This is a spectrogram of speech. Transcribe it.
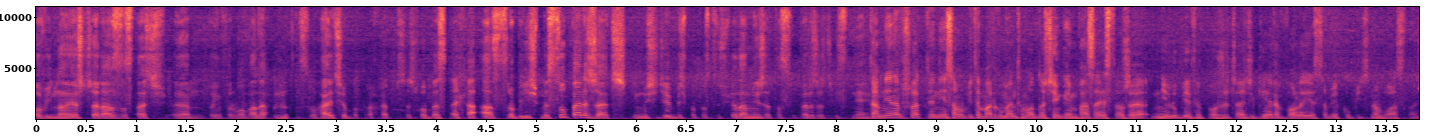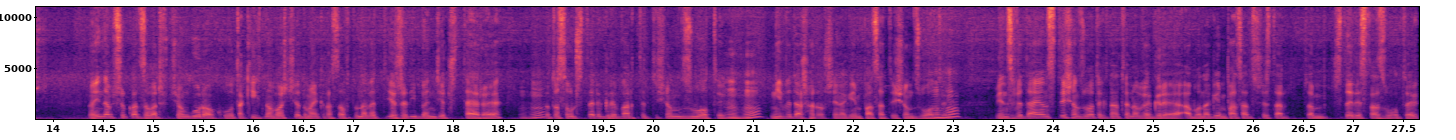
Powinno jeszcze raz zostać poinformowane, słuchajcie, bo trochę przyszło bez echa, a zrobiliśmy super rzecz i musicie być po prostu świadomi, że ta super rzecz istnieje. Dla mnie na przykład tym niesamowitym argumentem odnośnie Game Passa jest to, że nie lubię wypożyczać gier, wolę je sobie kupić na własność. No i na przykład zobacz, w ciągu roku takich nowości od Microsoftu, nawet jeżeli będzie cztery, Mhm. no to są cztery gry warte 1000 zł. Mhm. Nie wydasz rocznie na Game Passa 1000 zł. Mhm. Więc wydając 1000 zł na te nowe gry, albo na Game Passa 300, tam 400 zł,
